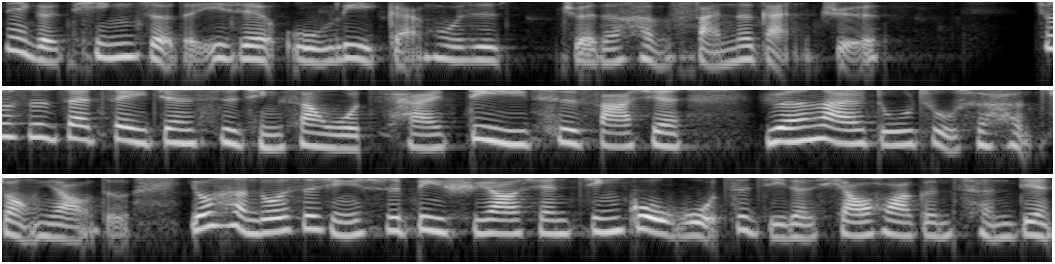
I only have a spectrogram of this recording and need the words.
那个听者的一些无力感，或是觉得很烦的感觉。就是在这一件事情上，我才第一次发现，原来独处是很重要的。有很多事情是必须要先经过我自己的消化跟沉淀，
